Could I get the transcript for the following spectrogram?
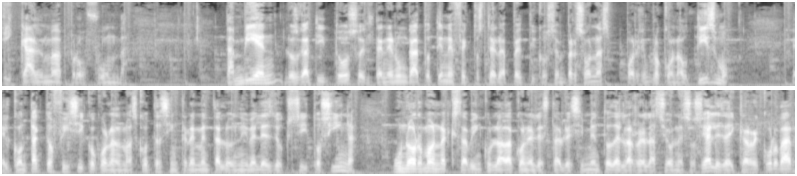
y calma profunda. También los gatitos, el tener un gato tiene efectos terapéuticos en personas, por ejemplo, con autismo. El contacto físico con las mascotas incrementa los niveles de oxitocina, una hormona que está vinculada con el establecimiento de las relaciones sociales. Hay que recordar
